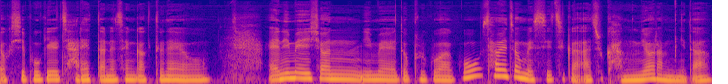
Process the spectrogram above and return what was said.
역시 보길 잘했다는 생각 드네요. 애니메이션임에도 불구하고 사회적 메시지가 아주 강렬합니다.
